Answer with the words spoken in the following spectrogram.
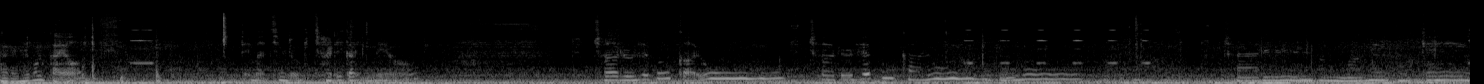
주차를 해볼까요? 때마침 여기 자리가 있네요. 주차를 해볼까요? 주차를 해볼까요? 주차를 한번 해볼게요.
